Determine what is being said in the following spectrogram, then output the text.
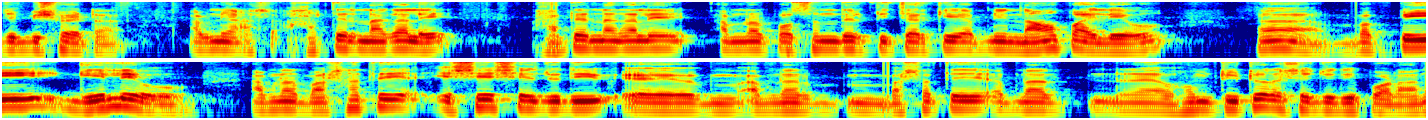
যে বিষয়টা, আপনি হাতের নাগালে হাতের নাগালে আপনার পছন্দের টিচারকে আপনি নাও পাইলেও হ্যাঁ বা পেয়ে গেলেও আপনার বাসাতে এসে সে যদি আপনার বাসাতে আপনার হোম টিউটর এসে যদি পড়ান,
